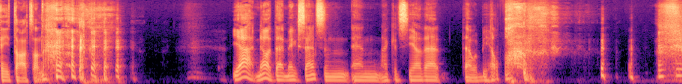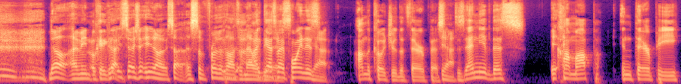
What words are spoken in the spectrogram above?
Any thoughts on that? yeah, no, that makes sense, and and I could see how that that would be helpful. no, I mean, Okay, good. So, so, you know, so, some further uh, thoughts on that. I would be guess my point is yeah, I'm the coach, you're the therapist. Yeah. Does any of this It- come up in therapy?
